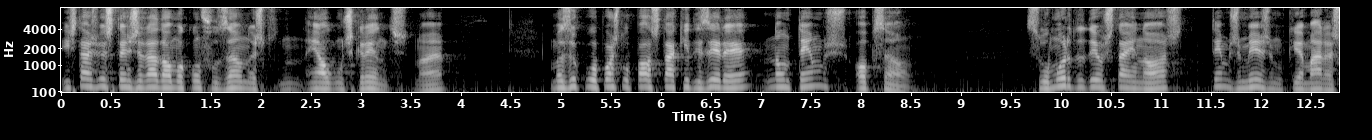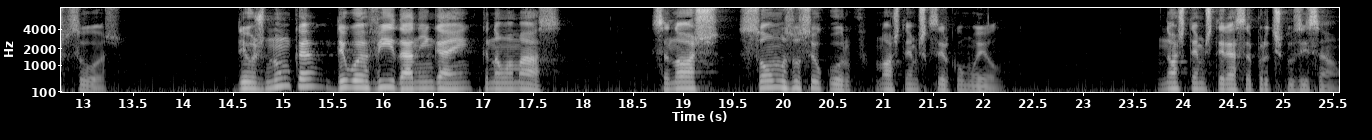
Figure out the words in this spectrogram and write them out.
Isto às vezes tem gerado alguma confusão nas, em alguns crentes, não é? Mas o que o apóstolo Paulo está aqui a dizer é: não temos opção. Se o amor de Deus está em nós, temos mesmo que amar as pessoas. Deus nunca deu a vida a ninguém que não amasse. Se nós somos o seu corpo, nós temos que ser como Ele nós temos de ter essa predisposição.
